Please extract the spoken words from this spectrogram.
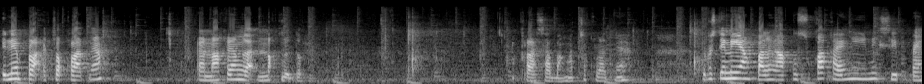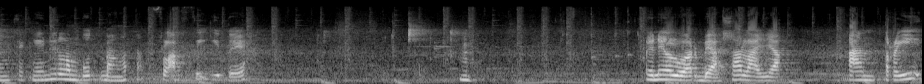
Ini plak coklatnya. Enaknya nggak enak gitu. Kerasa banget coklatnya. Terus ini yang paling aku suka kayaknya ini si pancake nya ini lembut banget fluffy gitu ya. Hmm. ini luar biasa layak antri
